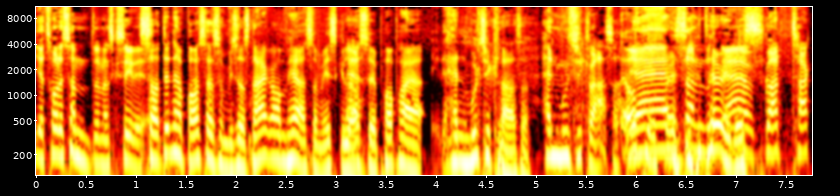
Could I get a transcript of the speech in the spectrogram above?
Jeg tror, det er sådan, at man skal se det. så den her boss som vi så snakker om her, som Eskild ja. Også øh, påpeger, han multiklasser. Han multiklasser. Okay, ja, friend. sådan, ja, is. godt, tak.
